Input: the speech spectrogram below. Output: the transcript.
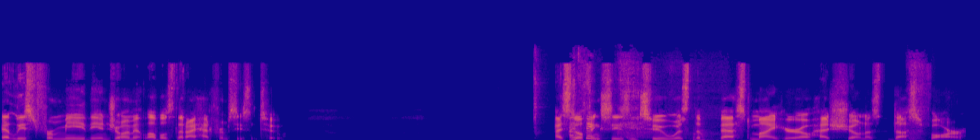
at least for me, the enjoyment levels that I had from season two. I still think, think- season two was the best My Hero has shown us thus far.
